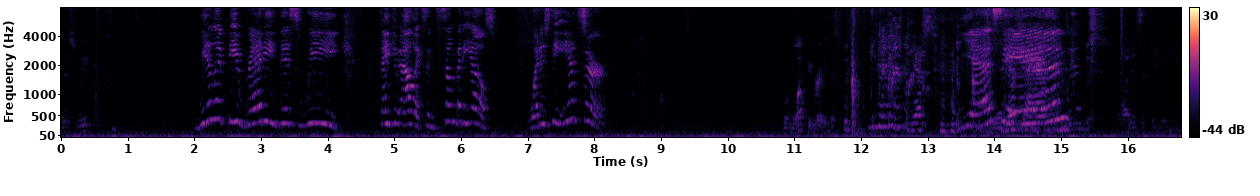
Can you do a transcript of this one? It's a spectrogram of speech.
this week? Will it be ready this week? Thank you, Alex. And somebody else, what is the answer? Will what be ready this week? yes. Yes, and? What is it that you need?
